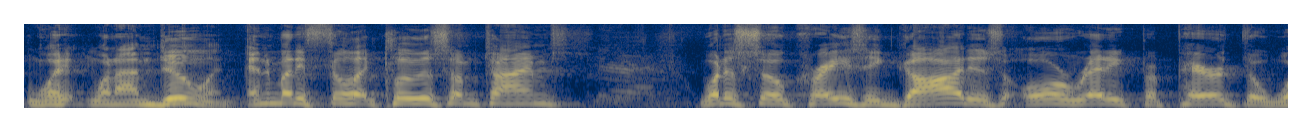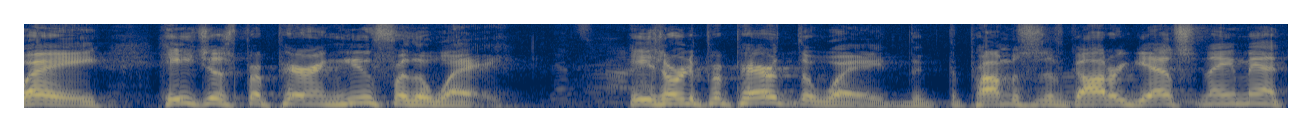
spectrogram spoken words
what, what I'm doing. Anybody feel that clue sometimes? What is so crazy? God has already prepared the way. He's just preparing you for the way. He's already prepared the way. The, the, promises of God are yes and amen.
